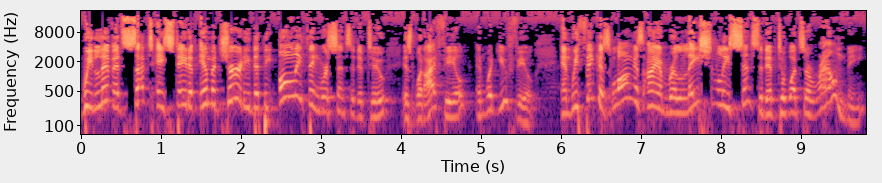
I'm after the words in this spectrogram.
we live at such a state of immaturity that the only thing we're sensitive to is what I feel and what you feel. And we think as long as I am relationally sensitive to what's around me,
